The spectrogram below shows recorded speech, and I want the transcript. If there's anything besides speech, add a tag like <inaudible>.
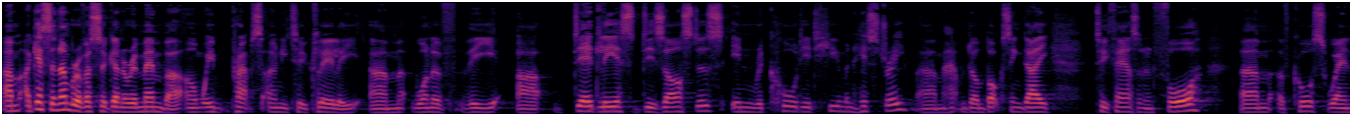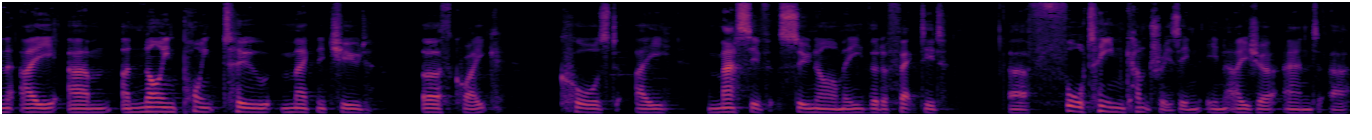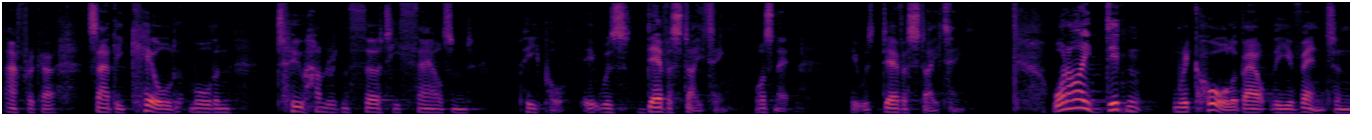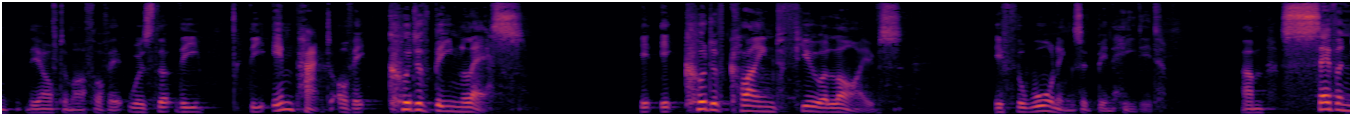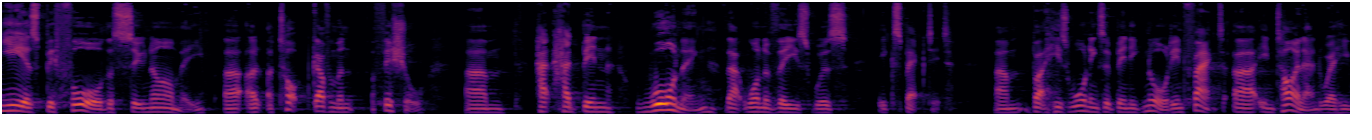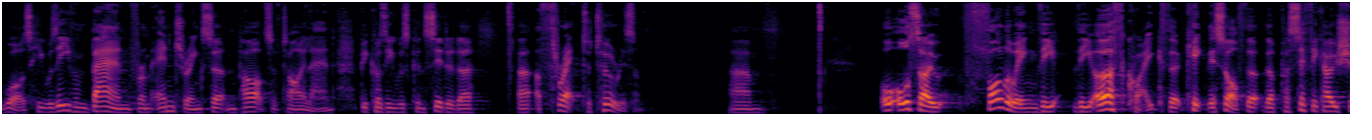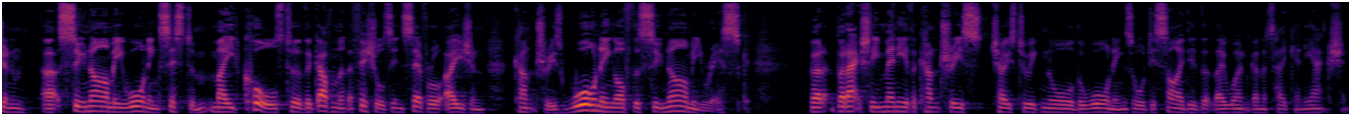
Um, I guess a number of us are going to remember, aren't we, perhaps only too clearly, um, one of the uh, deadliest disasters in recorded human history. Um, happened on Boxing Day 2004, um, of course, when a, um, a 9.2 magnitude earthquake caused a massive tsunami that affected uh, 14 countries in, in Asia and uh, Africa, sadly killed more than 230,000 people. It was devastating, wasn't it? It was devastating. What I didn't recall about the event and the aftermath of it was that the, the impact of it could have been less. It, it could have claimed fewer lives if the warnings had been heeded. Um, seven years before the tsunami, uh, a, a, top government official um, had, had been warning that one of these was expected. Um, but his warnings had been ignored. In fact, uh, in Thailand, where he was, he was even banned from entering certain parts of Thailand because he was considered a, a threat to tourism. Um, also, following the, the earthquake that kicked this off, the, the Pacific Ocean uh, tsunami warning system made calls to the government officials in several Asian countries, warning of the tsunami risk. But, but actually, many of the countries chose to ignore the warnings or decided that they weren't going to take any action.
